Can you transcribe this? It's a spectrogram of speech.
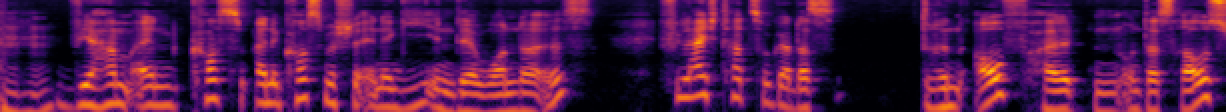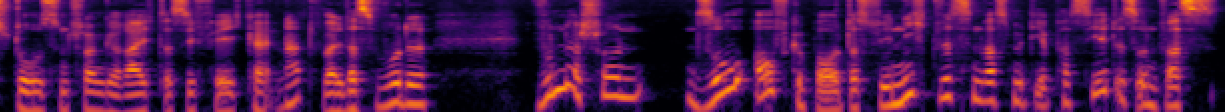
Mhm. Wir haben ein Kos eine kosmische Energie, in der Wanda ist. Vielleicht hat sogar das drin aufhalten und das rausstoßen schon gereicht, dass sie Fähigkeiten hat, weil das wurde wunderschön so aufgebaut, dass wir nicht wissen, was mit ihr passiert ist und was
